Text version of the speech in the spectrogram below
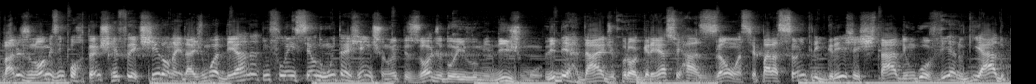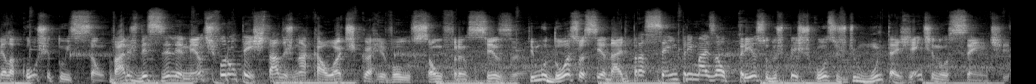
Vários nomes importantes refletiram na Idade Moderna, influenciando muita gente no episódio do Iluminismo. Liberdade, progresso e razão, a separação entre igreja Estado e um governo guiado pela Constituição. Vários desses elementos foram testados na caótica Revolução Francesa, que mudou a sociedade para sempre, mas ao preço dos pescoços de muita gente inocente.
